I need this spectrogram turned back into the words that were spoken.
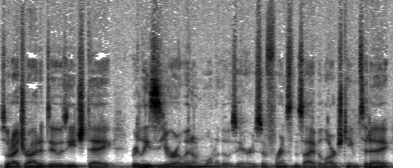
So what I try to do is each day really zero in on one of those areas. So for instance, I have a large team today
